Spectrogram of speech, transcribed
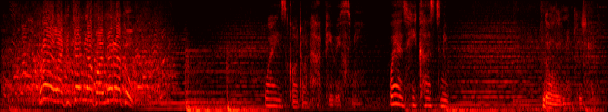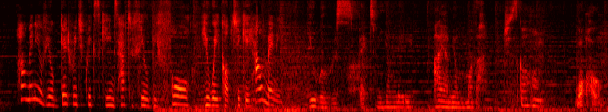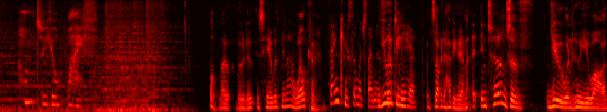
Pray like you came here for a miracle. Why is God unhappy with me? Why has he cursed me? Don't leave me, please, How many of your get-rich-quick schemes have to fail before you wake up, Chike? How many? You will respect me, young lady. I am your mother. Just go home. What home? Home to your wife. Well, Mo Abudu is here with me now. Welcome. Thank you so much, Simon. It's you have been, to be here. It's lovely to have you here. Uh, in terms of you and who you are,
